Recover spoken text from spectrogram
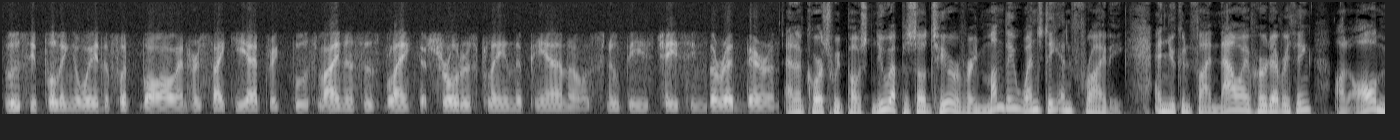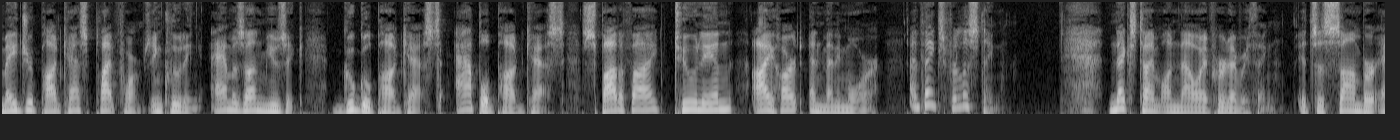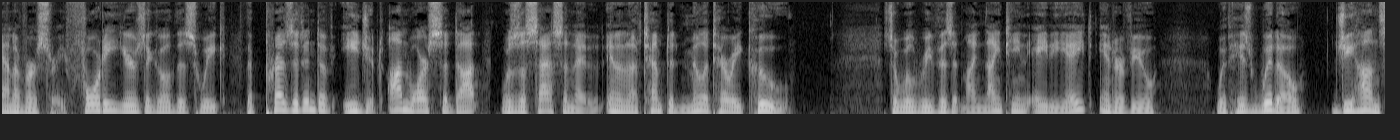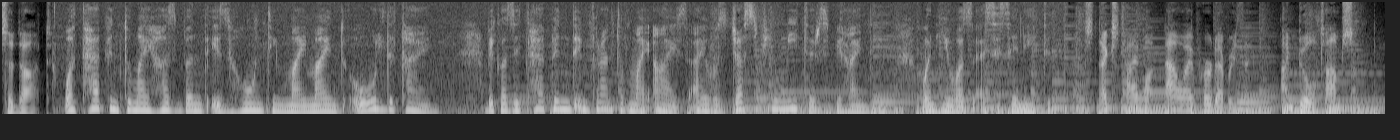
Lucy pulling away the football and her psychiatric booth, Linus's blanket, Schroeder's playing the piano, Snoopy's chasing the Red Baron. And of course, we post new episodes here every Monday, Wednesday, and Friday. And you can find Now I've Heard Everything on all major podcast platforms, including Amazon Music, Google Podcasts, Apple Podcasts, Spotify, TuneIn, iHeart, and many more. And thanks for listening. Next time on Now I've Heard Everything, it's a somber anniversary. Forty years ago this week, the president of Egypt, Anwar Sadat, was assassinated in an attempted military coup. So we'll revisit my 1988 interview with his widow, Jihan Sadat. What happened to my husband is haunting my mind all the time because it happened in front of my eyes. I was just a few meters behind him when he was assassinated. That's next time on Now I've Heard Everything. I'm Bill Thompson.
